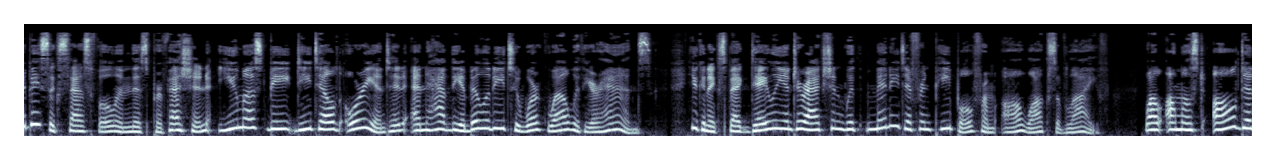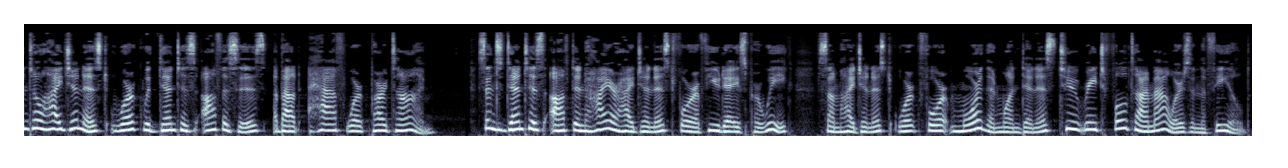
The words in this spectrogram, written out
To be successful in this profession, you must be detailed oriented and have the ability to work well with your hands. You can expect daily interaction with many different people from all walks of life. While almost all dental hygienists work with dentist offices, about half work part time. Since dentists often hire hygienists for a few days per week, some hygienists work for more than one dentist to reach full time hours in the field.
